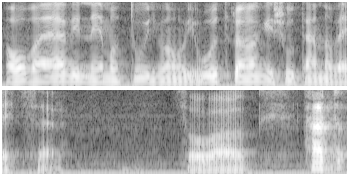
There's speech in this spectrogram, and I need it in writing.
ahova elvinném, ott úgy van, hogy ultrahang, és utána vegyszer. Szóval, Hát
